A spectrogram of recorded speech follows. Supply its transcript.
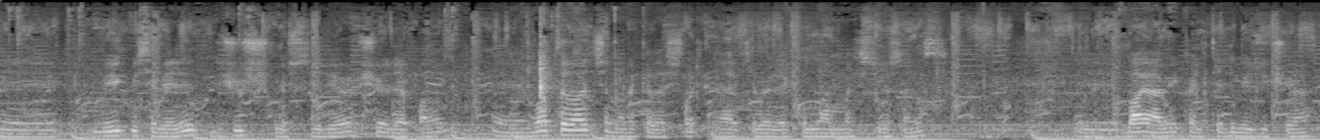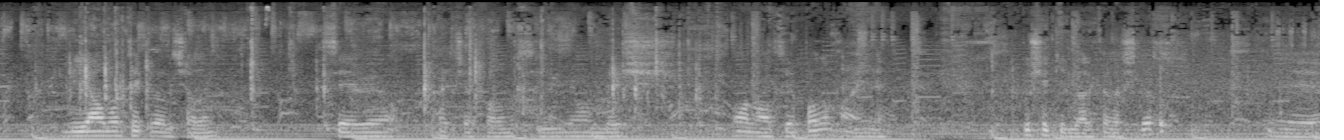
e, büyük bir seviyede düşüş gösteriyor. Şöyle yapalım. E, watt'ı açın arkadaşlar. Eğer ki böyle kullanmak istiyorsanız. E, bayağı bir kaliteli gözüküyor. Bir yağmur tekrar açalım. SV kaç yapalım? SV 15 16 yapalım. Aynen. Bu şekilde arkadaşlar. E,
